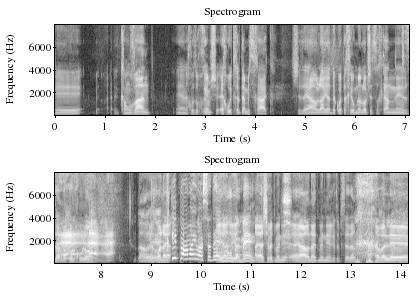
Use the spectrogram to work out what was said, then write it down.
אה, כמובן, אה, אנחנו זוכרים איך הוא התחיל את המשחק, שזה היה אולי הדקות הכי אומללות של שחקן זר בפועל חולון. היה- החטיא פעמיים מהשדה, נו באמת. היה שם את מני, היה עונה את מני אריס, זה בסדר? אבל אה,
